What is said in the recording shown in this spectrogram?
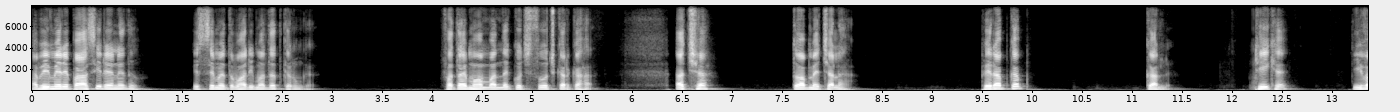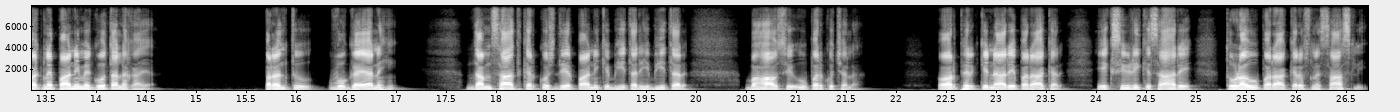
अभी मेरे पास ही रहने दो। इससे मैं तुम्हारी मदद करूँगा। फतेह मोहम्मद ने कुछ सोचकर कहा अच्छा तो अब मैं चला। फिर अब कब? कल। ठीक है। युवक ने पानी में गोता लगाया। परंतु वो गया नहीं। दम साध कर कुछ देर पानी के भीतर ही भीतर बहाव से ऊपर को चला और फिर किनारे पर आकर एक सीढ़ी के सहारे थोड़ा ऊपर आकर उसने सांस ली।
